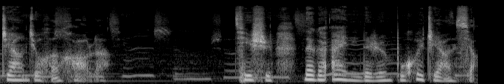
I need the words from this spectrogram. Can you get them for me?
这样就很好了，其实那个爱你的人不会这样想，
